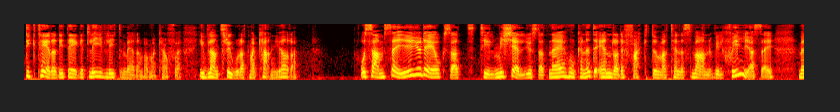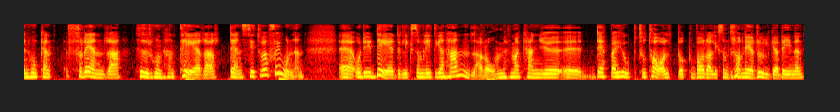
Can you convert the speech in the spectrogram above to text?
diktera ditt eget liv lite mer än vad man kanske ibland tror att man kan göra. Och Sam säger ju det också att till Michelle just att nej, hon kan inte ändra det faktum att hennes man vill skilja sig. Men hon kan förändra hur hon hanterar den situationen. Eh, och det är ju det det liksom lite grann handlar om. Man kan ju eh, deppa ihop totalt och bara liksom dra ner rullgardinen.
